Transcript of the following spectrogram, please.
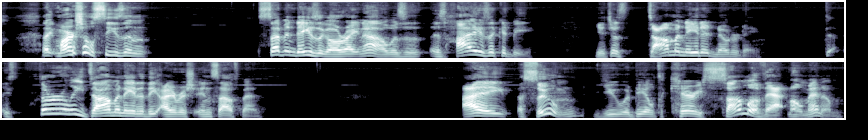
like Marshall's season seven days ago, right now, was as high as it could be. You just dominated Notre Dame, thoroughly dominated the Irish in South Bend. I assume you would be able to carry some of that momentum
